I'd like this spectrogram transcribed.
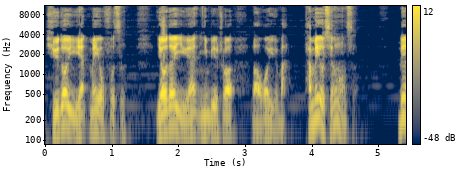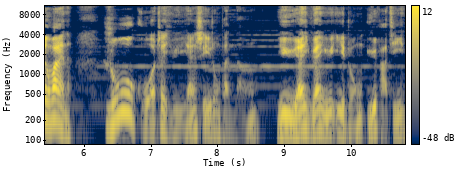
许多语言没有副词，有的语言，你比如说老国语吧，它没有形容词。另外呢？如果这语言是一种本能，语言源于一种语法基因，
